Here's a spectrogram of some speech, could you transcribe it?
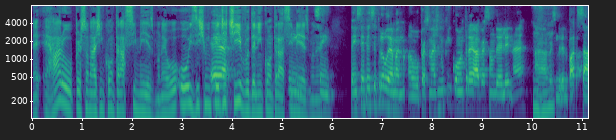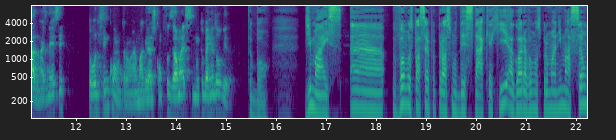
é, é raro o personagem encontrar a si mesmo, né? Ou, ou existe um é. impeditivo é, dele encontrar a si sim, mesmo, né? Sim, tem sempre esse problema. O personagem nunca encontra a versão dele, né? Uhum. A versão dele do passado, mas nesse todos se encontram. É uma grande confusão, mas muito bem resolvida. Muito bom. Demais. Uh, vamos passar para o próximo destaque aqui. Agora vamos para uma animação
